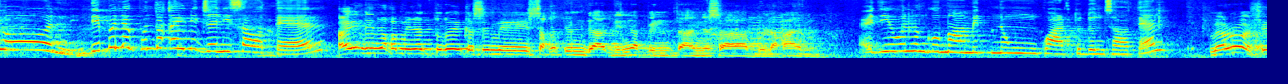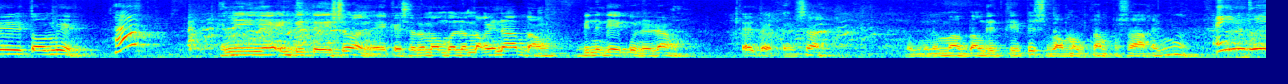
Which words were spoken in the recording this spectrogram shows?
yun! Di ba nagpunta kayo ni Jenny sa hotel? Ay, hindi na kami natuloy kasi may sakit yung daddy niya. Pinuntahan niya sa Bulacan. Eh di walang gumamit nung kwarto doon sa hotel? Meron, si Tommy. Ha? Hiningi niya invitation. Eh, kaysa naman wala makinabang, binigay ko na lang. Eto, Elsa, huwag mo na mabanggit kay Pis, baka magtampo sa akin yun. Ay hindi,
